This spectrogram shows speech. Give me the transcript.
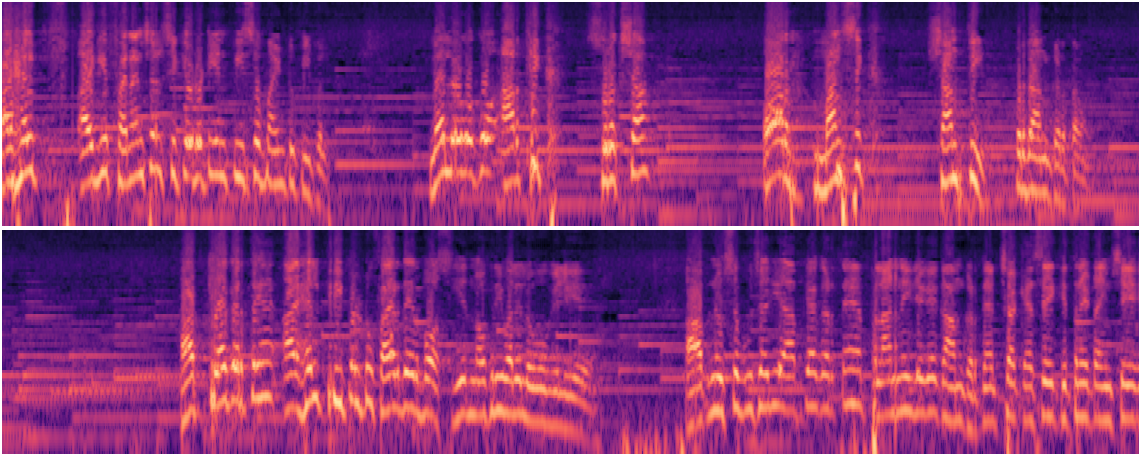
I help I give financial security and peace of mind to people मैं लोगों को आर्थिक सुरक्षा और मानसिक शांति प्रदान करता हूँ। आप क्या करते हैं? I help people to fire their boss ये नौकरी वाले लोगों के लिए। आपने उससे पूछा जी, आप क्या करते हैं? फलानी जगह काम करते हैं। अच्छा कैसे, कितने टाइम से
